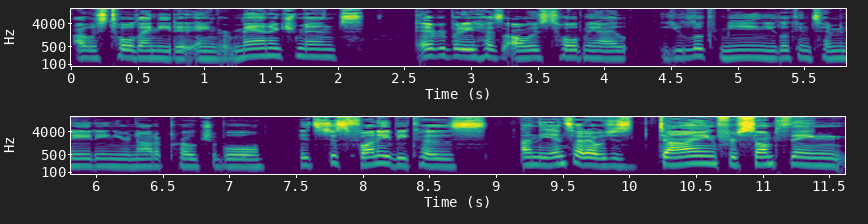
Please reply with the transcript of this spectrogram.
i was told i needed anger management everybody has always told me I you look mean, you look intimidating, you're not approachable. It's just funny because on the inside, I was just dying for something,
